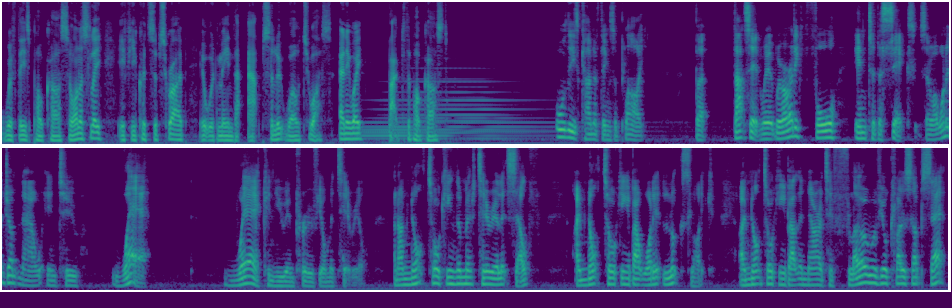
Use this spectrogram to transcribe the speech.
with these podcasts. So, honestly, if you could subscribe, it would mean the absolute world to us. Anyway, back to the podcast. All these kind of things apply. But that's it. We're, we're already four into the six. So, I want to jump now into where. Where can you improve your material? And I'm not talking the material itself. I'm not talking about what it looks like. I'm not talking about the narrative flow of your close up set.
